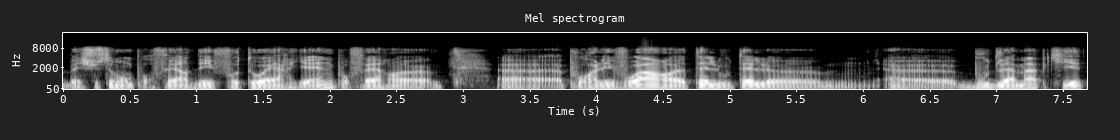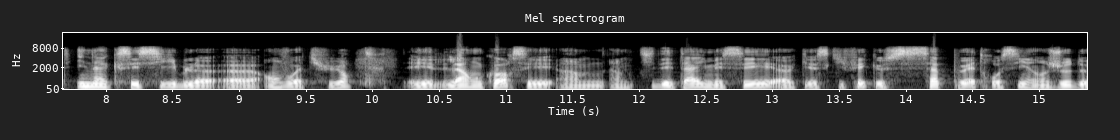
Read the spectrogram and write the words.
bah, justement pour faire des photos aériennes, pour faire, pour aller voir tel ou tel, bout de la map qui est inaccessible, en voiture. Et là encore, c'est un petit détail, mais c'est, ce qui fait que ça peut être aussi un jeu de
